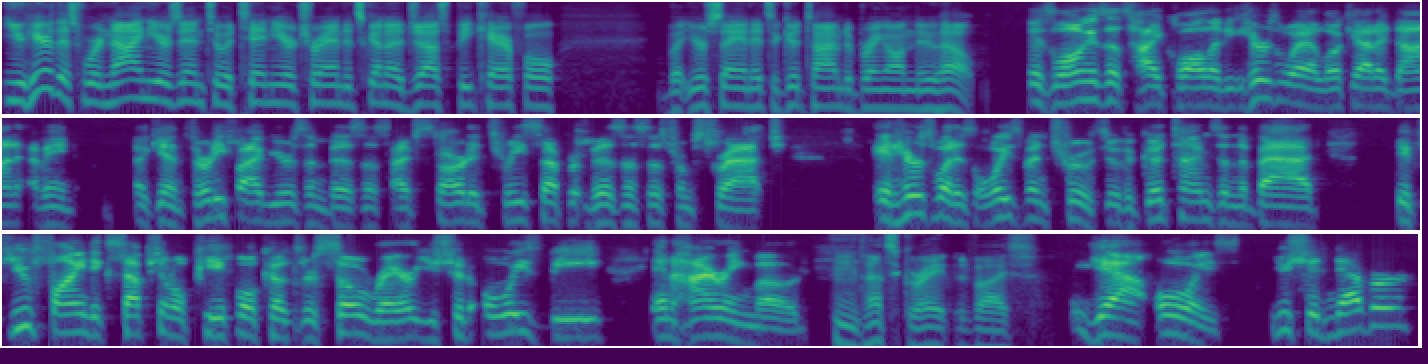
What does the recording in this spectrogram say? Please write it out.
You hear this, we're nine years into a 10 year trend. It's going to adjust. Be careful. But you're saying it's a good time to bring on new help. As long as it's high quality. Here's the way I look at it, Don. I mean, again, 35 years in business. I've started three separate businesses from scratch. And here's what has always been true through the good times and the bad. If you find exceptional people because they're so rare, you should always be in hiring mode. Hmm, that's great advice. Yeah, always. You should never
